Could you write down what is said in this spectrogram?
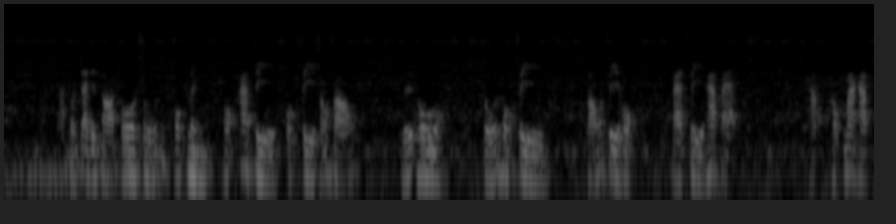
สนใจติดต่อโทร 0 6 1 6 5 4 6 4 2 2 หรือโทร 0 6 4 2 4 6 8 4 5 8 ครับ ขอบมากครับ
